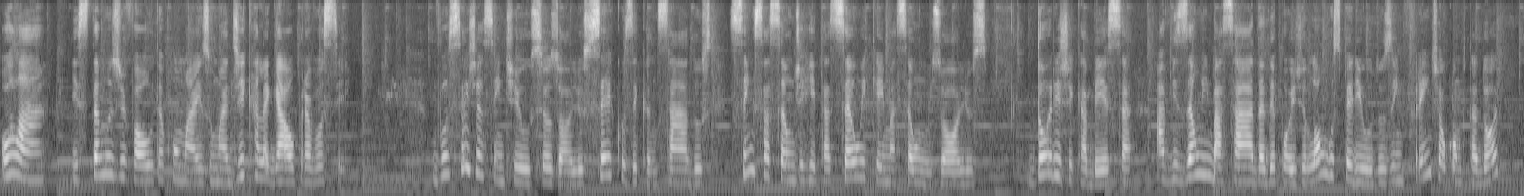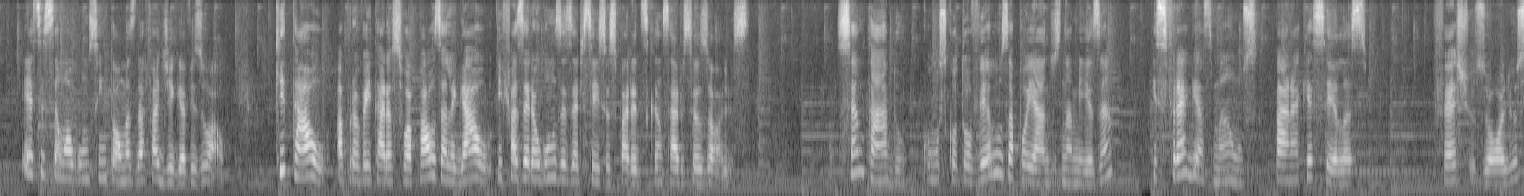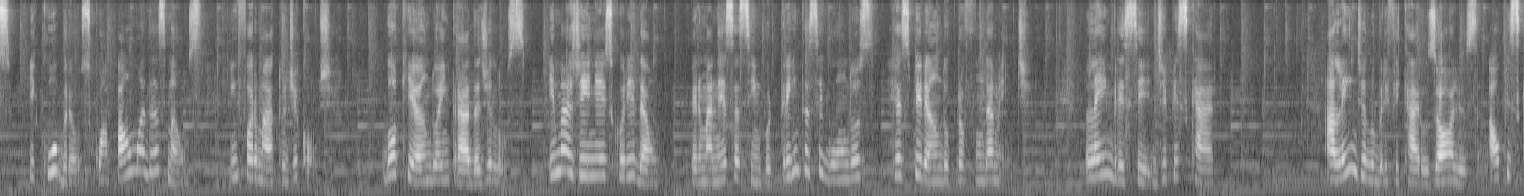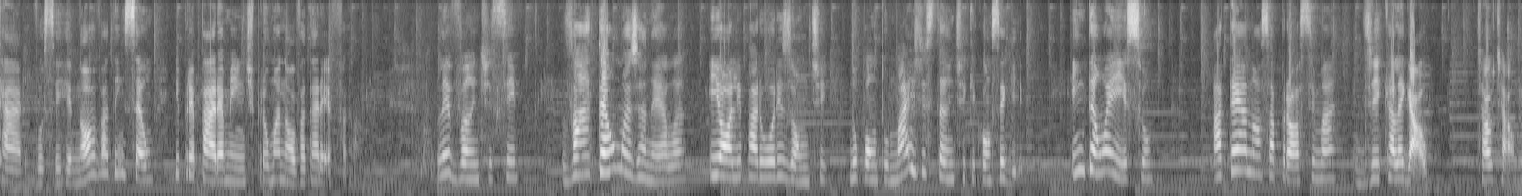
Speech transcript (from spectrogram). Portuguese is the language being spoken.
Olá, estamos de volta com mais uma dica legal para você. Você já sentiu seus olhos secos e cansados, sensação de irritação e queimação nos olhos, dores de cabeça, a visão embaçada depois de longos períodos em frente ao computador? Esses são alguns sintomas da fadiga visual. Que tal aproveitar a sua pausa legal e fazer alguns exercícios para descansar os seus olhos? Sentado, com os cotovelos apoiados na mesa, esfregue as mãos para aquecê-las. Feche os olhos e cubra-os com a palma das mãos, em formato de concha, bloqueando a entrada de luz. Imagine a escuridão. Permaneça assim por 30 segundos, respirando profundamente. Lembre-se de piscar Além de lubrificar os olhos, ao piscar, você renova a atenção e prepara a mente para uma nova tarefa. Levante-se, vá até uma janela e olhe para o horizonte no ponto mais distante que conseguir. Então é isso. Até a nossa próxima Dica Legal. Tchau, tchau!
